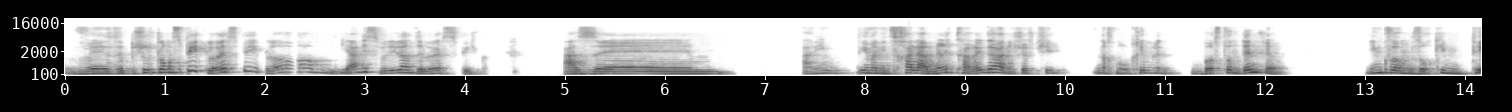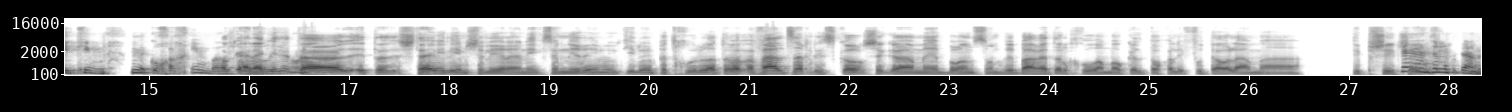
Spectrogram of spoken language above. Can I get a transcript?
וזה פשוט לא מספיק, לא יספיק, לא, יאניס ולילארד זה לא יספיק. אז אה, אני, אם אני צריכה להמר כרגע, אני חושבת שאנחנו הולכים לבוסטון דנבר. אם כבר זורקים טייקים מגוחכים אוקיי, אני אגיד את שתי המילים שלי על הניקס, הם נראים כאילו הם פתחו לא טוב, אבל צריך לזכור שגם אה, ברונסון וברט הלכו עמוק אל תוך אליפות העולם הטיפשית. כן, זה מוקדם.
